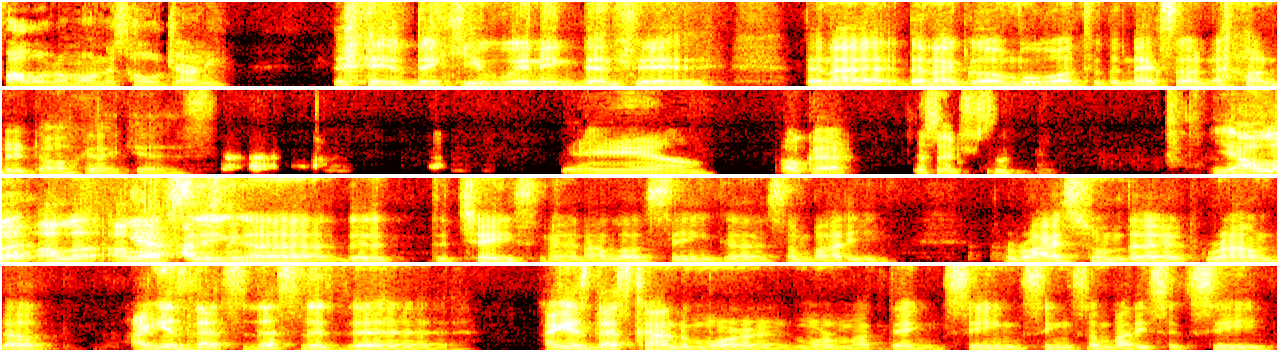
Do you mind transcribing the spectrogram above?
followed them on this whole journey? if they keep winning, then they, then I then I go and move on to the next un- underdog, I guess. Damn. Okay, that's interesting. Yeah, I love But- I love I yeah, love I seeing think- uh the the chase, man. I love seeing uh, somebody rise from the ground up. I guess that's that's the the I guess that's kind of more more my thing. Seeing seeing somebody succeed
